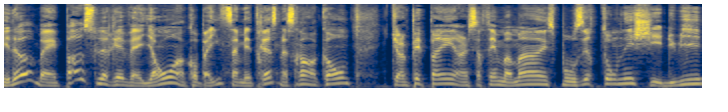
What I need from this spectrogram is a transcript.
Et là, ben, passe le réveillon en compagnie de sa maîtresse, mais se rend compte qu'un pépin, à un certain moment, est supposé retourner chez lui.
